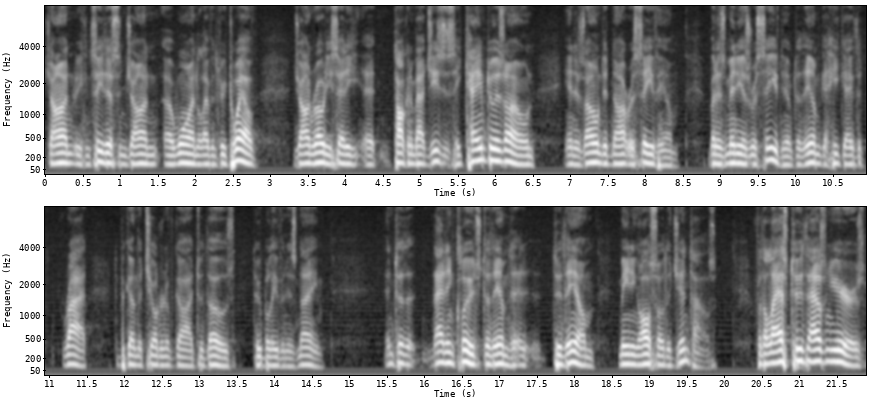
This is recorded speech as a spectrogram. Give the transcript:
John, you can see this in John uh, 1 11 through 12. John wrote, he said, he, uh, talking about Jesus, he came to his own, and his own did not receive him. But as many as received him, to them he gave the right to become the children of God to those who believe in his name. And to the, that includes to them, to them, meaning also the Gentiles. For the last 2,000 years,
